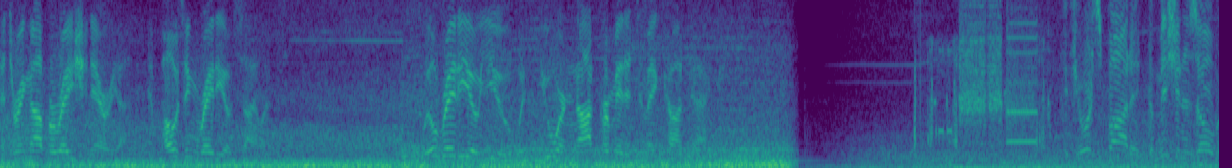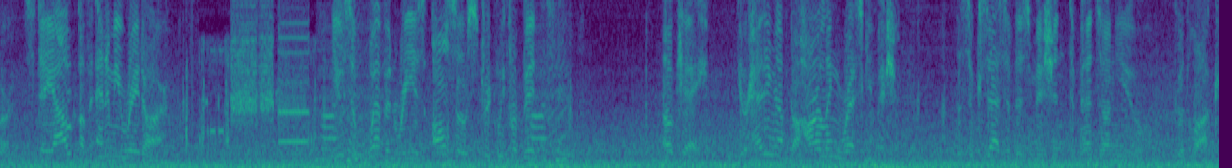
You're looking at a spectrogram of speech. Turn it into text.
Entering operation area. Imposing radio silence. We'll radio you, but you are not permitted to make contact. If you're spotted, the mission is over. Stay out of enemy radar. Use of weaponry is also strictly forbidden. Okay, you're heading up the Harling rescue mission. The success of this mission depends on you. Good luck.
